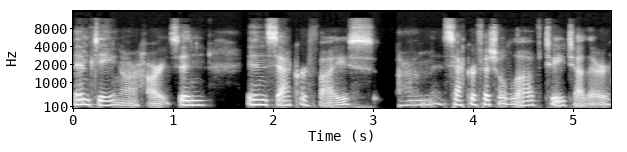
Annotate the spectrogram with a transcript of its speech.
emptying our hearts in, in sacrifice, um, sacrificial love to each other.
